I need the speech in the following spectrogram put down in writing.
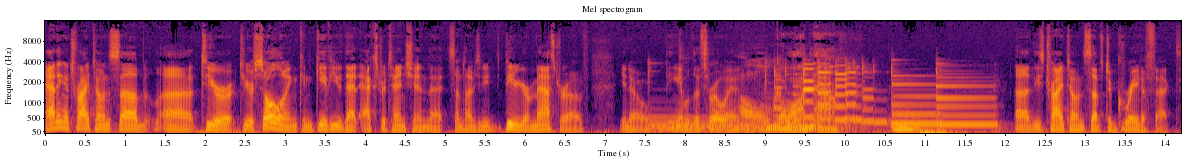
adding a tritone sub uh, to your to your soloing can give you that extra tension that sometimes you need. Peter, you're a master of, you know, being able to throw in Oh, go on now. uh, these tritone subs to great effect.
